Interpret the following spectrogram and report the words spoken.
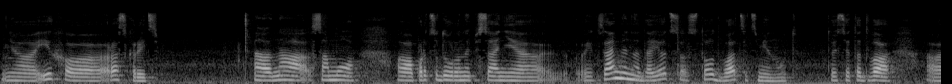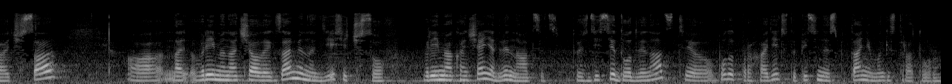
их раскрыть. На саму процедуру написания экзамена дается 120 минут. То есть это два часа а, время начала экзамена 10 часов, время окончания 12. То есть с 10 до 12 будут проходить вступительные испытания в магистратуру.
